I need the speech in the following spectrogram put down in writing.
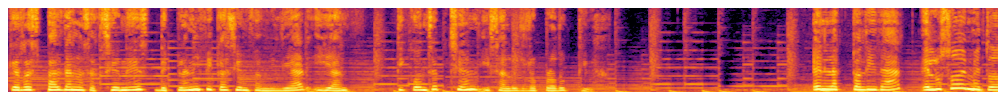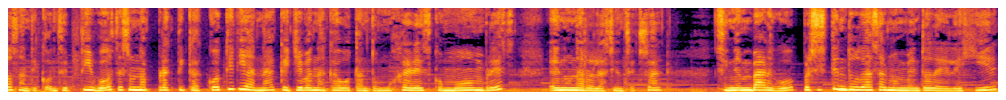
que respaldan las acciones de planificación familiar y anticoncepción y salud reproductiva. En la actualidad, el uso de métodos anticonceptivos es una práctica cotidiana que llevan a cabo tanto mujeres como hombres en una relación sexual. Sin embargo, persisten dudas al momento de elegir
